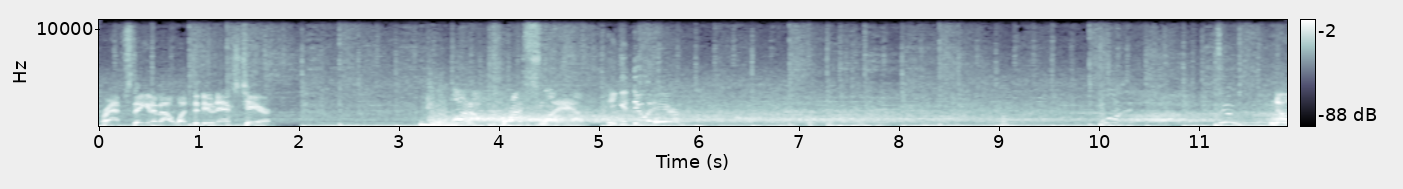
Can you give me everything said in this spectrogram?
Perhaps thinking about what to do next here. What a press slam. He can do it here. No,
